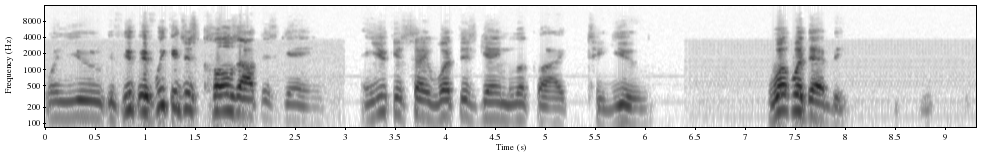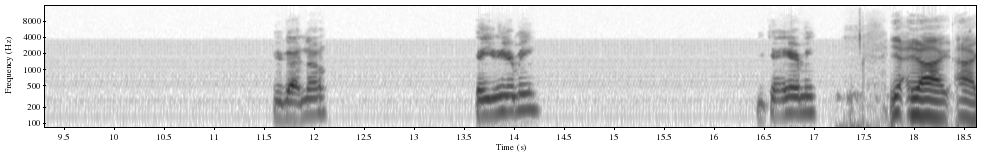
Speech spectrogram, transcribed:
when you if you if we could just close out this game and you can say what this game looked like to you, what would that be? You got no? Can you hear me? You can't hear me? Yeah, uh, uh,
